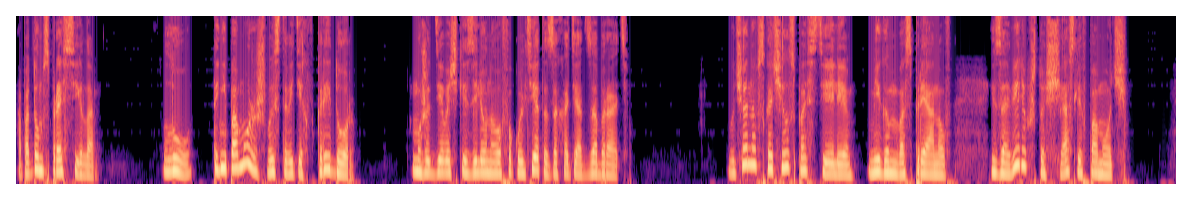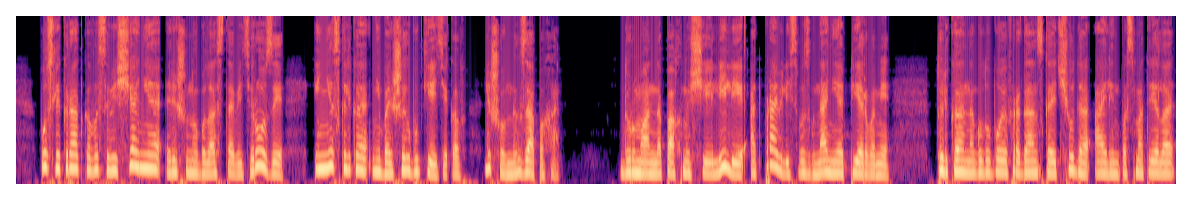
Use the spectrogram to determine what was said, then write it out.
а потом спросила: "Лу, ты не поможешь выставить их в коридор? Может, девочки зеленого факультета захотят забрать. Лучанов вскочил с постели, мигом воспрянув и заверив, что счастлив помочь. После краткого совещания решено было оставить розы и несколько небольших букетиков, лишенных запаха. Дурманно пахнущие лилии отправились в изгнание первыми. Только на голубое фраганское чудо Айлин посмотрела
